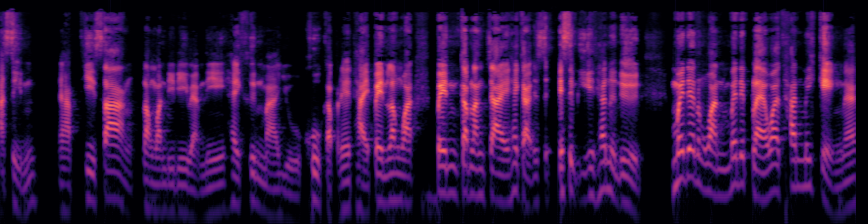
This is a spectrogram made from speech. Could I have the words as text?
าสินนะครับที่สร้างรางวัลดีๆ แบบนี้ให้ขึ้นมาอยู่คู่กับประเทศไทย เป็นรางวัลเป็นกำลังใจให้กับ SME ท่านอื่นๆ ไม่ได้รางวัลไม่ได้แปลว่าท่านไม่เก่งนะ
